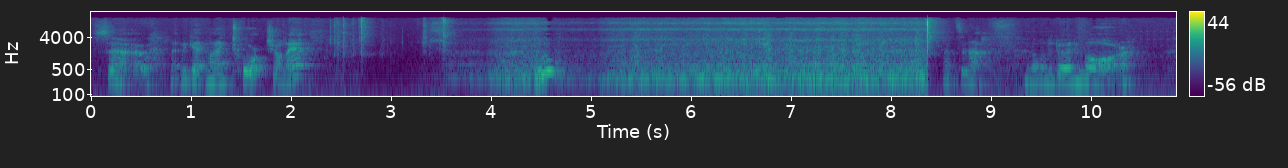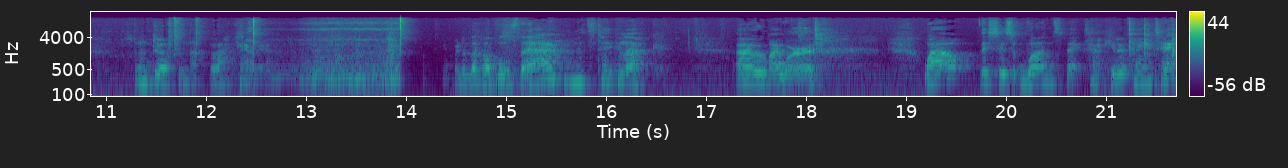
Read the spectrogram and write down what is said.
So let me get my torch on it. Ooh. That's enough. I don't want to do any more. Just going to do up in that black area rid of the bubbles there and let's take a look. Oh my word. Well, this is one spectacular painting.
